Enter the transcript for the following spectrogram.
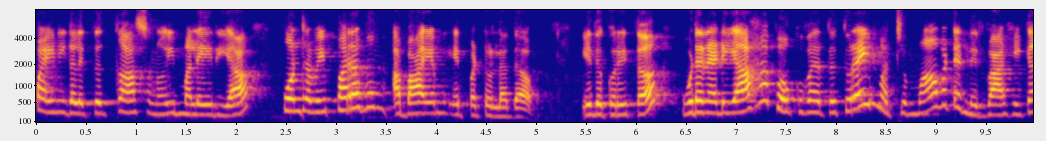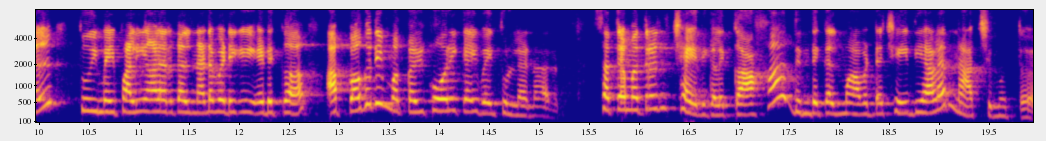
பயணிகளுக்கு காசநோய் மலேரியா போன்றவை பரவும் அபாயம் ஏற்பட்டுள்ளது. இது குறித்து உடனடியாக போக்குவரத்து துறை மற்றும் மாவட்ட நிர்வாகிகள் தூய்மை பணியாளர்கள் நடவடிக்கை எடுக்க அப்பகுதி மக்கள் கோரிக்கை வைத்துள்ளனர். சத்தியமத்திரன் செய்திகளுக்காக திண்டுக்கல் மாவட்ட செய்தியாளர் நாச்சிமுத்து.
